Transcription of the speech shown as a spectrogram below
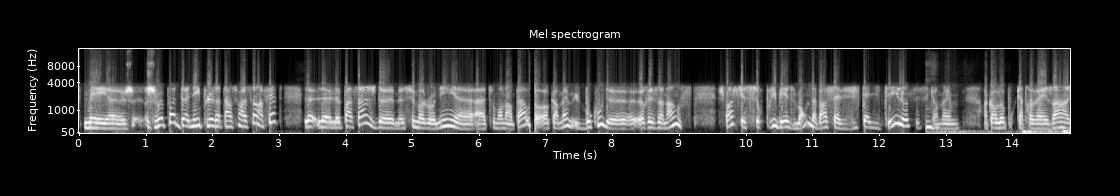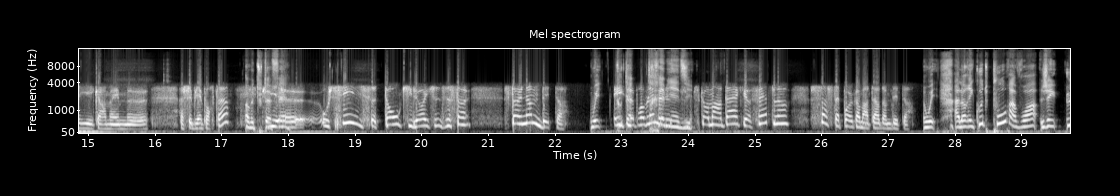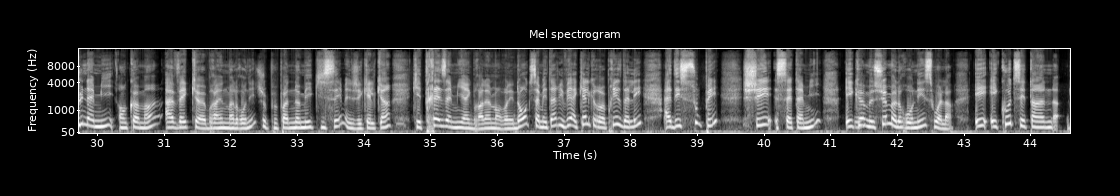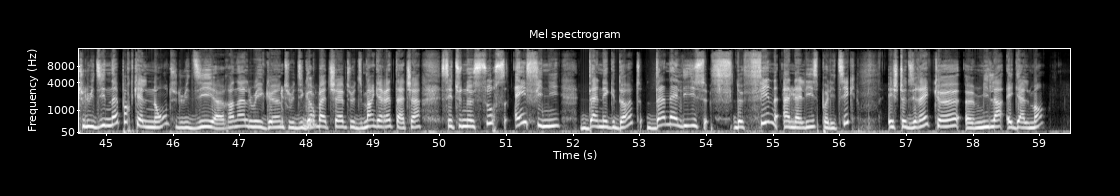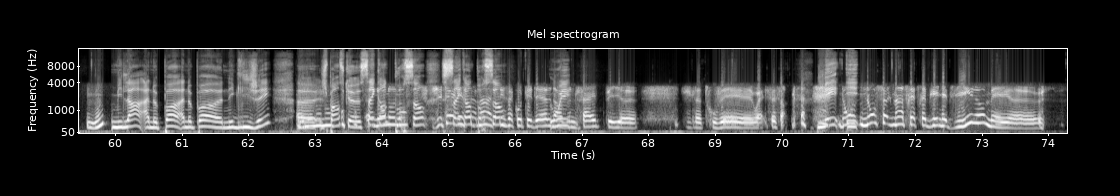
Mais euh, je, je veux pas donner plus d'attention à ça. En fait, le, le, le passage de M. Mulroney euh, à Tout le monde en parle a quand même eu beaucoup de résonance. Je pense qu'il a surpris bien du monde. D'abord, sa vitalité, là, c'est quand même encore là pour 80 ans, il est quand même euh, assez bien portant. Ah, mais tout à Puis, fait. euh, aussi, ce ton qu'il a, c'est un, c'est un homme d'État. Oui, Et tout le problème très bien dit. petit commentaire qu'il a fait, là, ça, c'était pas un commentaire d'homme d'État. Oui. Alors, écoute, pour avoir, j'ai une amie en commun avec euh, Brian Mulroney. Je peux pas nommer qui c'est, mais j'ai quelqu'un qui est très ami avec Brian Mulroney. Donc, ça m'est arrivé à quelques reprises d'aller à des soupers chez cet ami et que Monsieur Mulroney soit là. Et écoute, c'est un, tu lui dis n'importe quel nom, tu lui dis euh, Ronald Reagan, tu lui dis Gorbatchev, tu lui dis Margaret Thatcher. C'est une source infinie d'anecdotes, d'analyses, de fines analyses politiques. Et je te dirais que euh, Mila également. Mhm. Mila à ne pas à ne pas euh, négliger. Euh, non, non, je pense que Oh, 50 non, non, non. J'étais 50 récemment assise à côté d'elle dans Oui. une fête, puis euh, je la trouvais, ouais, c'est ça. Mais non, et- non seulement très très bien habillée, là, mais euh,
